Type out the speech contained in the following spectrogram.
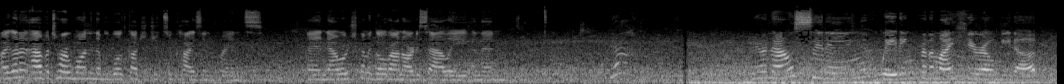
I got an Avatar one, and then we both got Jujutsu Kaisen prints. And now we're just gonna go around Artist Alley, and then, yeah. We are now sitting, waiting for the My Hero meetup.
